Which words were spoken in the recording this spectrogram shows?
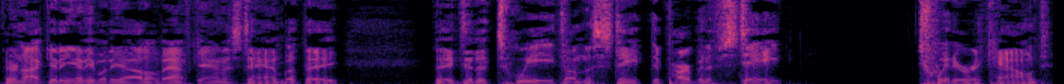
They're not getting anybody out of Afghanistan, but they they did a tweet on the State Department of State Twitter account.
